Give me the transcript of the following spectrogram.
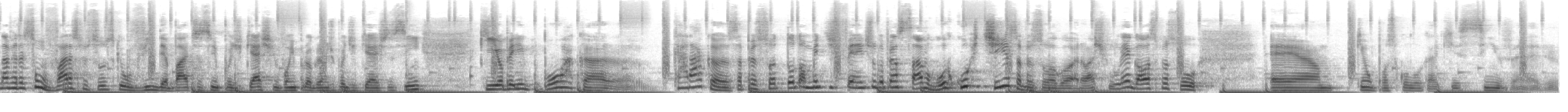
Na verdade, são várias pessoas que eu vi debates assim em podcast, que vão em programas de podcast assim, que eu peguei, porra, cara, caraca, essa pessoa é totalmente diferente do que eu pensava. Eu curti essa pessoa agora, eu acho legal essa pessoa. É, quem eu posso colocar aqui assim, velho?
